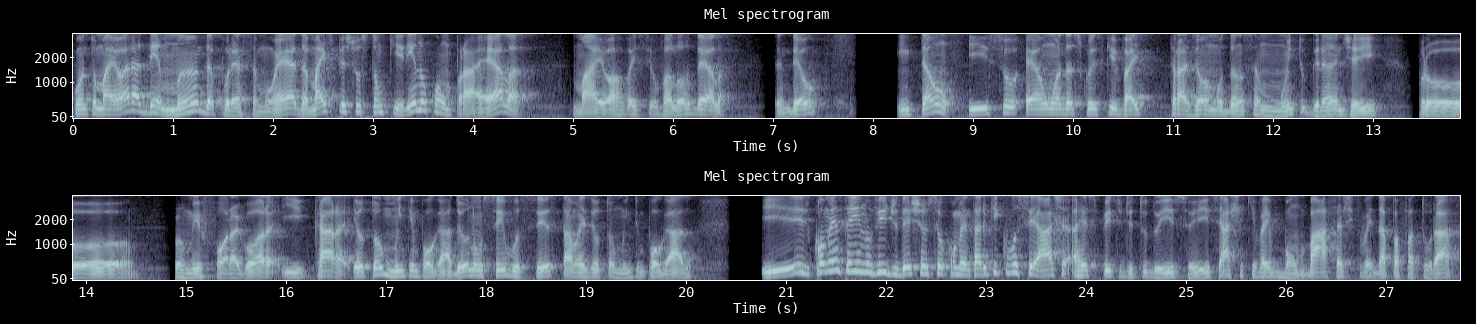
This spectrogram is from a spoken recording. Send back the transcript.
Quanto maior a demanda por essa moeda, mais pessoas estão querendo comprar ela, maior vai ser o valor dela, entendeu? Então, isso é uma das coisas que vai trazer uma mudança muito grande aí pro, pro Mir fora agora. E, cara, eu tô muito empolgado. Eu não sei vocês, tá? Mas eu tô muito empolgado. E comenta aí no vídeo, deixa o seu comentário o que, que você acha a respeito de tudo isso aí. Você acha que vai bombar? Você acha que vai dar para faturar?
